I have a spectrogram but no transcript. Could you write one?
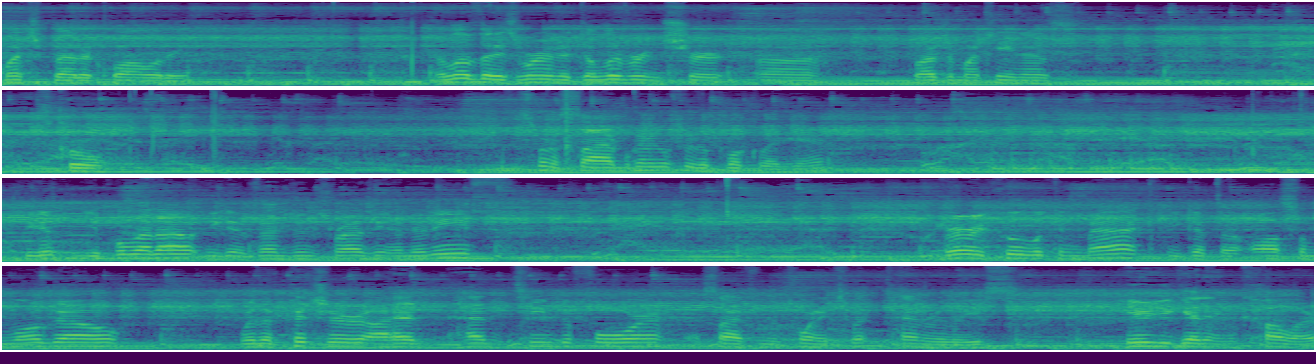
Much better quality. I love that he's wearing a Deliverance shirt, uh, Roger Martinez. It's cool. This one aside, we're to go through the booklet here. You, get, you pull that out, you get Vengeance Rising underneath. Very cool looking back. You get the awesome logo with a picture I had, hadn't seen before, aside from the 2010 release. Here you get it in color.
